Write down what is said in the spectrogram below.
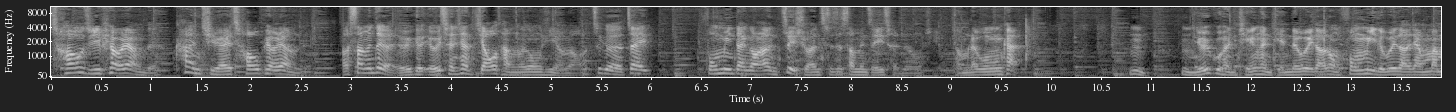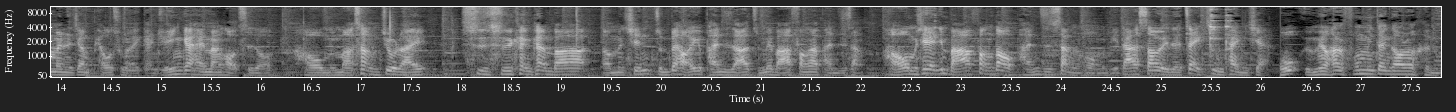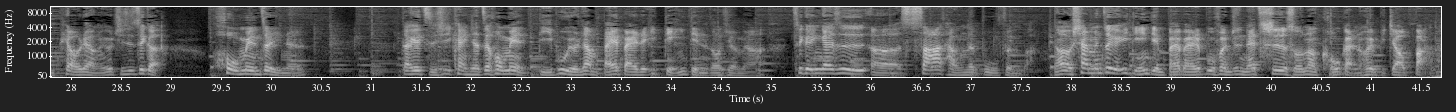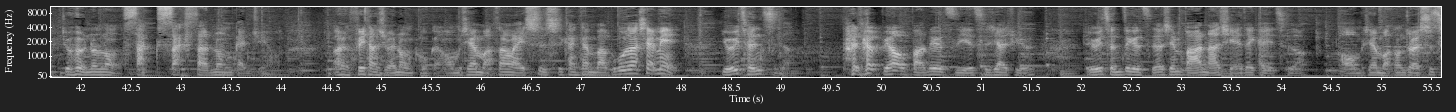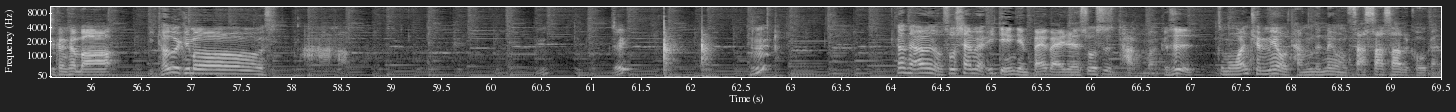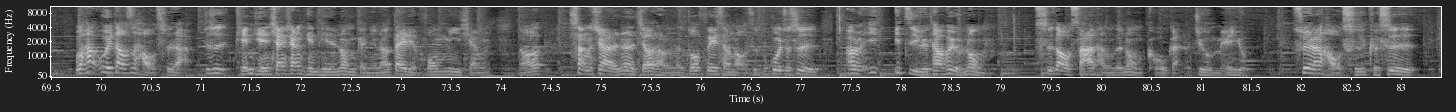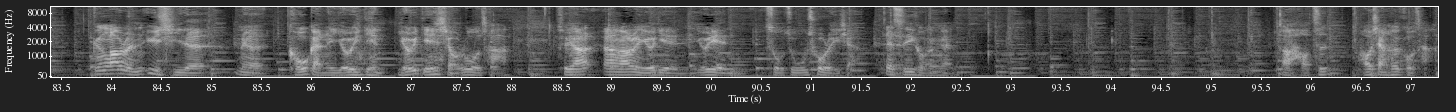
超级漂亮的，看起来超漂亮的。然后上面这个有一个有一层像焦糖的东西，有没有？这个在蜂蜜蛋糕，啊，你最喜欢吃这上面这一层的东西。我们来闻闻看，嗯嗯，有一股很甜很甜的味道，那种蜂蜜的味道，这样慢慢的这样飘出来，感觉应该还蛮好吃的哦。好，我们马上就来。试试看看吧。我们先准备好一个盘子，然后准备把它放在盘子上。好，我们现在已经把它放到盘子上了。我们给大家稍微的再近看一下哦，有没有它的蜂蜜蛋糕呢？很漂亮，尤其是这个后面这里呢，大家可以仔细看一下，这后面底部有这样白白的一点一点的东西，有没有啊？这个应该是呃砂糖的部分吧。然后下面这个一点一点白白的部分，就是你在吃的时候那种口感会比较棒，就会有那种沙沙沙那种感觉哦。啊，非常喜欢那种口感。我们现在马上来试试看看吧。不过它下面有一层纸啊，大家不要把那个纸也吃下去了。有一层这个纸，要先把它拿起来再开始吃哦。好，我们现在马上就来试试看看吧。いただきます。啊，嗯，哎，嗯。 刚才阿文有说下面有一点一点白白的，说是糖嘛，可是怎么完全没有糖的那种沙沙沙的口感？不过它味道是好吃啊，就是甜甜香香甜甜的那种感觉，然后带一点蜂蜜香，然后上下的那个焦糖呢都非常好吃。不过就是阿文一一直以为它会有那种吃到砂糖的那种口感的，结果没有。虽然好吃，可是跟阿伦预期的那个口感呢有一点有一点小落差，所以阿让阿伦有点有点手足无措了一下。再吃一口看看。啊，好吃，好想喝口茶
